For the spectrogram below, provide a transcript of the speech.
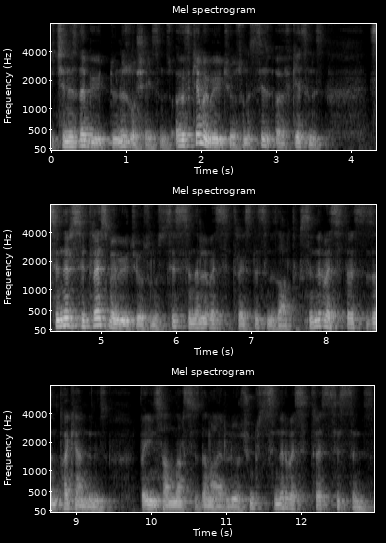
içinizde büyüttüğünüz o şeysiniz. Öfke mi büyütüyorsunuz? Siz öfkesiniz. Sinir, stres mi büyütüyorsunuz? Siz sinirli ve streslisiniz artık. Sinir ve stres sizin ta kendiniz. Ve insanlar sizden ayrılıyor. Çünkü sinir ve stres sizsiniz.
